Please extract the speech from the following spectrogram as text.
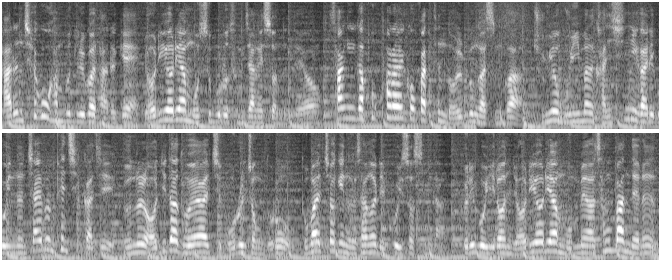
다른 최고 간부들과 다르게 여리여리한 모습으로 등장했었는데요. 상의가 폭발할 것 같은 넓은 가슴과 중요 부위만 간신히 가리고 있는 짧은 팬츠까지 눈을 어디다 둬야 할지 모를 정도로 도발적인 의상을 입고 있었습니다. 그리고 이런 여리여리한 몸매와 상반되는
